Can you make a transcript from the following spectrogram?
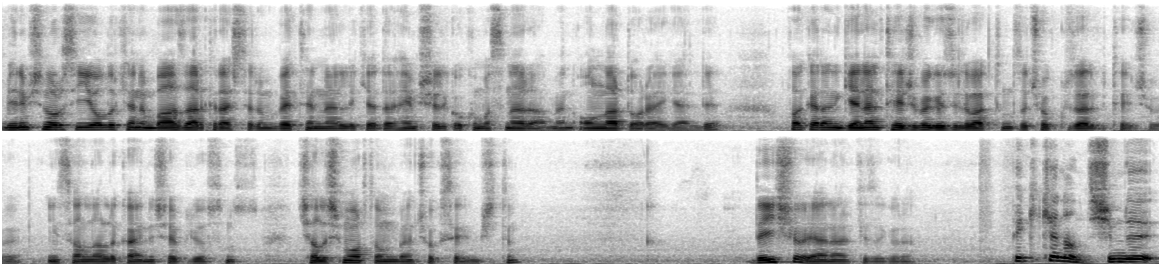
benim için orası iyi olurken hani bazı arkadaşlarım veterinerlik ya da hemşirelik okumasına rağmen onlar da oraya geldi. Fakat hani genel tecrübe gözüyle baktığımızda çok güzel bir tecrübe. İnsanlarla kaynaşabiliyorsunuz. Çalışma ortamını ben çok sevmiştim. Değişiyor yani herkese göre. Peki Kenan, şimdi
